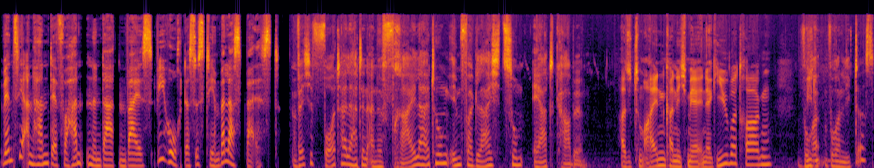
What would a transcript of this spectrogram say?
wenn sie anhand der vorhandenen Daten weiß, wie hoch das System belastbar ist. Welche Vorteile hat denn eine Freileitung im Vergleich zum Erdkabel? Also zum einen kann ich mehr Energie übertragen. Woran, woran liegt das?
